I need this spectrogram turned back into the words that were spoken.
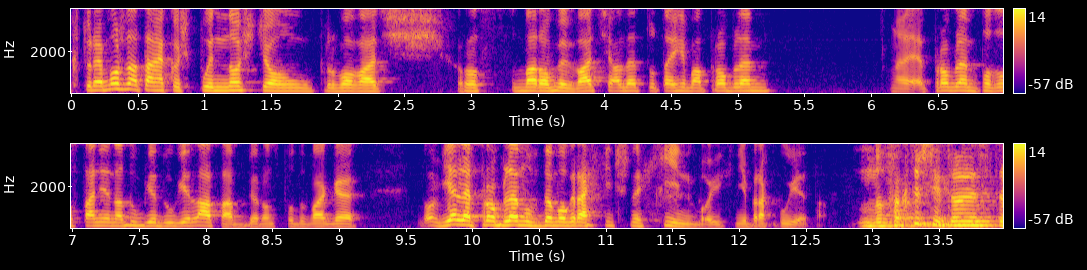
które można tam jakoś płynnością próbować rozmarowywać, ale tutaj chyba problem, e, problem pozostanie na długie, długie lata, biorąc pod uwagę no, wiele problemów demograficznych Chin, bo ich nie brakuje tam. No faktycznie to jest,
